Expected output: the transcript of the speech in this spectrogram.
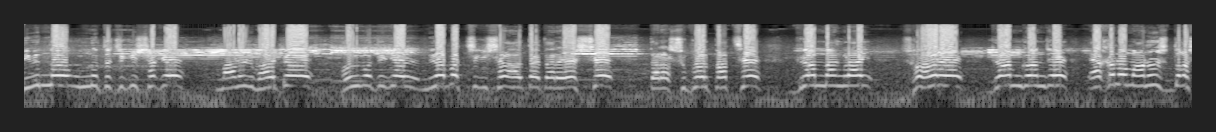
বিভিন্ন উন্নত চিকিৎসাকে মানুষ ভয় পেয়ে হোমিওপ্যাথিকের নিরাপদ চিকিৎসার আওতায় তারা এসছে, তারা সুফল পাচ্ছে। গ্রাম বাংলায়, শহরে, গ্রামগঞ্জে এখনও মানুষ দশ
